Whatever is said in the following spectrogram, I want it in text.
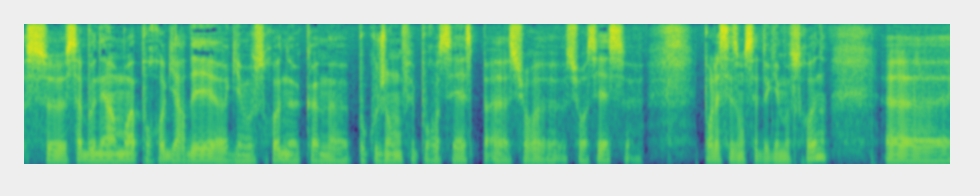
se s'abonner un mois pour regarder euh, Game of Thrones comme euh, beaucoup de gens l'ont fait pour OCS euh, sur, euh, sur OCS euh, pour la saison 7 de Game of Thrones euh,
